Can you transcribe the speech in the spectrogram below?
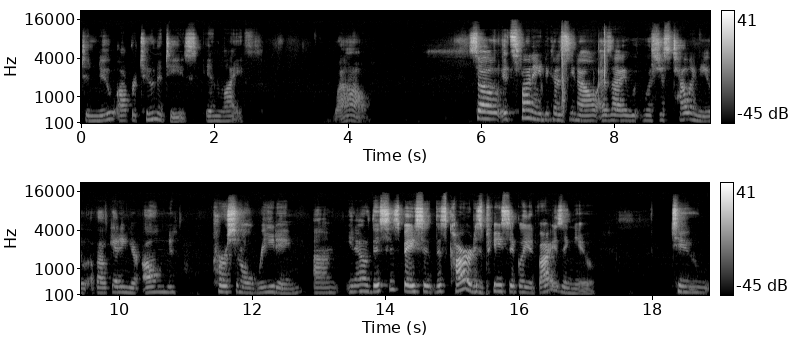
to new opportunities in life. Wow. So it's funny because, you know, as I was just telling you about getting your own personal reading, um, you know, this is basic, this card is basically advising you to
